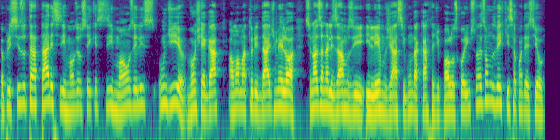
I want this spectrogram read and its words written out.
eu preciso tratar esses irmãos, eu sei que esses irmãos, eles um dia vão chegar a uma maturidade melhor". Se nós analisarmos e, e lermos já a segunda carta de Paulo aos Coríntios, nós vamos ver que isso aconteceu.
